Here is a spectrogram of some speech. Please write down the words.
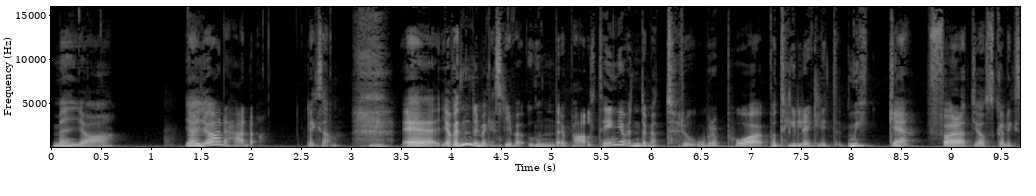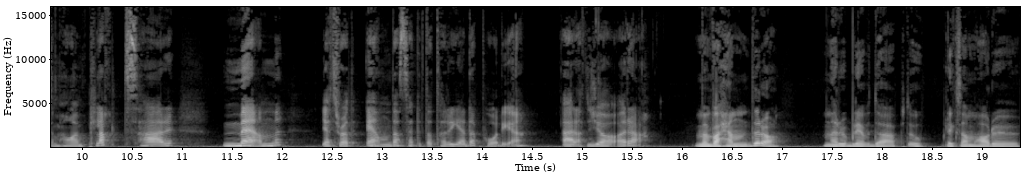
men jag, jag gör det här då. Liksom. Eh, jag vet inte om jag kan skriva under på allting. Jag vet inte om jag tror på, på tillräckligt mycket för att jag ska liksom ha en plats här. Men jag tror att enda sättet att ta reda på det är att göra. Men vad hände då? När du blev döpt? Upp, liksom, har du,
